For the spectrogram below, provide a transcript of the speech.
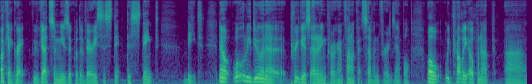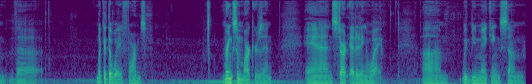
Okay, great. We've got some music with a very distinct beat. Now, what would we do in a previous editing program, Final Cut 7, for example? Well, we'd probably open up um, the, look at the waveforms, bring some markers in, and start editing away. Um, we'd be making some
